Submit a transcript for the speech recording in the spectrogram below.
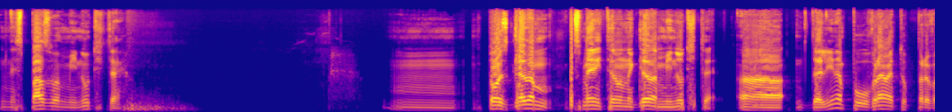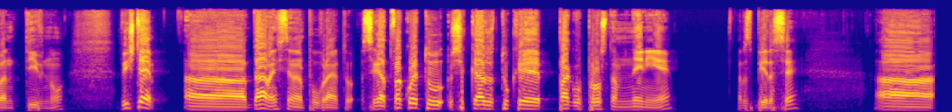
не спазвам минутите. Тоест, гледам смените, но не гледам минутите. А, дали на полувремето превентивно? Вижте, а, да, наистина на полувремето. Сега, това, което ще кажа тук е пак въпрос на мнение, разбира се. А,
